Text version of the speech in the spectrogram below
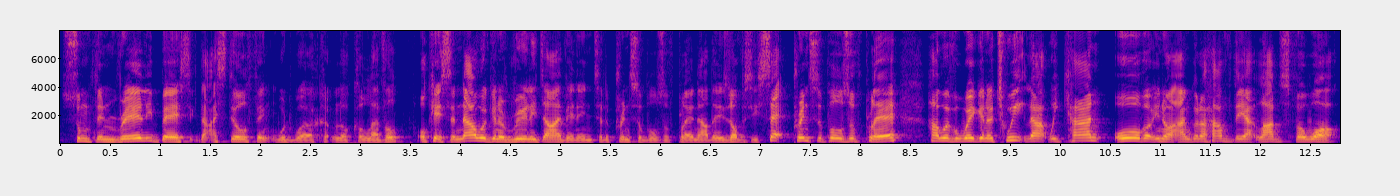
Something really basic that I still think would work at local level. Okay, so now we're going to really dive in into the principles of play. Now, there's obviously set principles of play. However, we're going to tweak that. We can over, you know, I'm going to have the lads for what?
